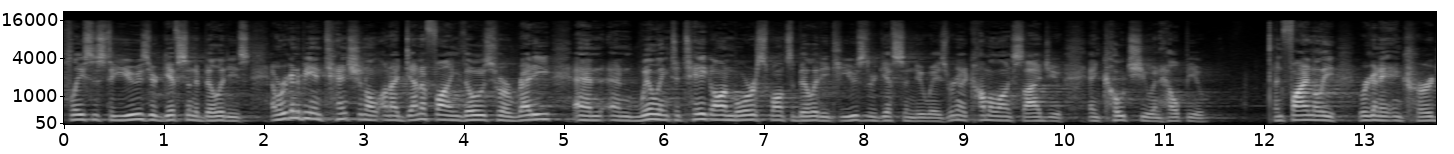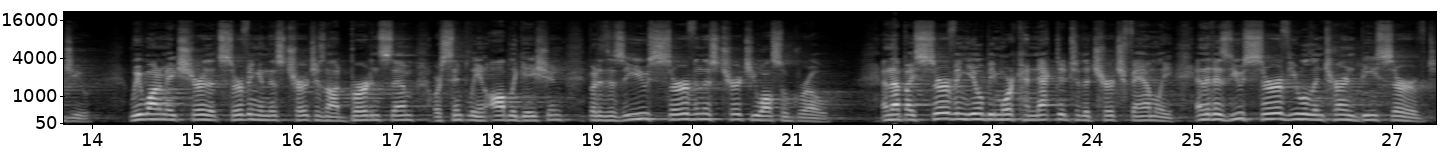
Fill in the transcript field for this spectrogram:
places to use your gifts and abilities. And we're going to be intentional on identifying those who are ready and, and willing to take on more responsibility to use their gifts in new ways. We're going to come alongside you and coach you and help you. And finally, we're going to encourage you. We want to make sure that serving in this church is not burdensome or simply an obligation, but as you serve in this church, you also grow. And that by serving, you'll be more connected to the church family. And that as you serve, you will in turn be served.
